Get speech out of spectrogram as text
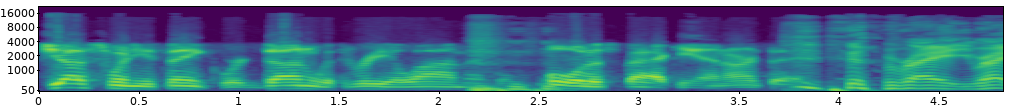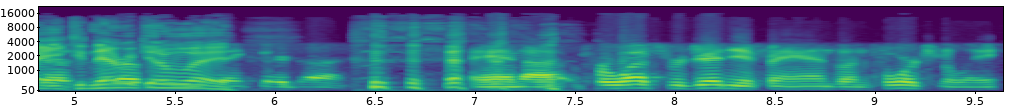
just when you think we're done with realignment, they're pulling us back in, aren't they? right, right. Just, you can never get away. think they're done. and uh, for West Virginia fans, unfortunately,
